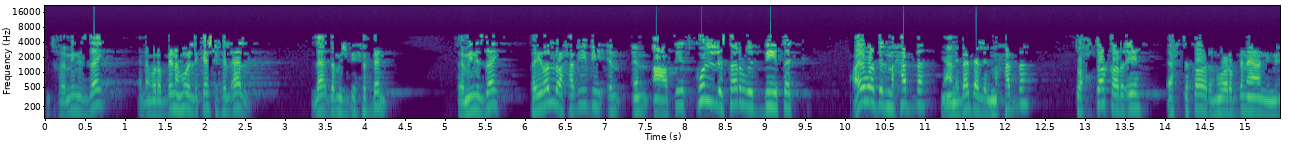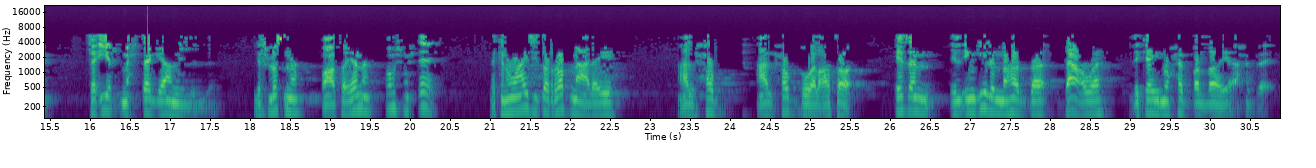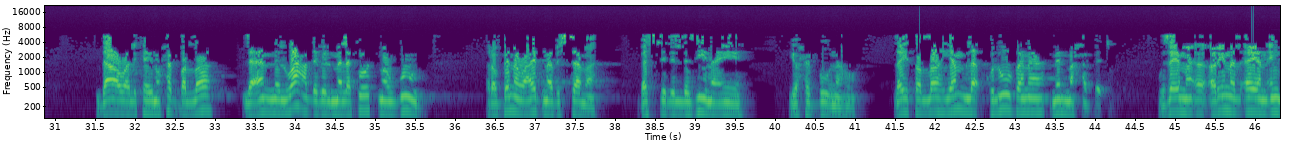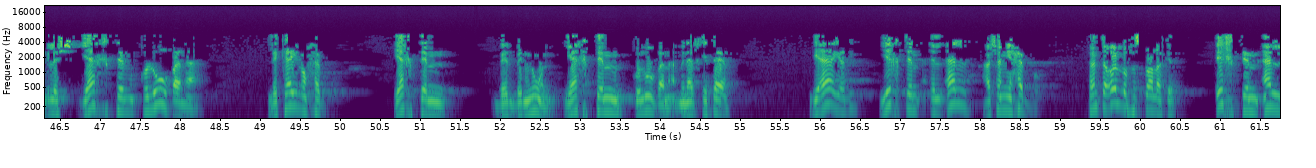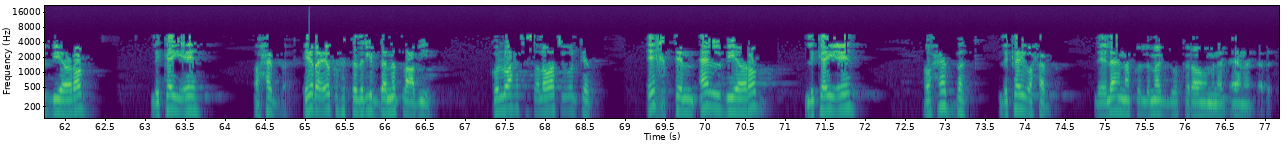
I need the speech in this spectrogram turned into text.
أنتوا فاهمين إزاي؟ إنما ربنا هو اللي كاشف القلب. لا ده مش بيحبنا فاهمين إزاي؟ فيقول له حبيبي إن, إن أعطيت كل ثروة بيتك. عوض المحبة يعني بدل المحبة تحتقر إيه؟ احتقارا هو ربنا يعني فقير محتاج يعني لفلوسنا وعطايانا. هو مش محتاج. لكن هو عايز يدربنا على إيه؟ على الحب على الحب والعطاء. إذا الإنجيل النهارده دعوة لكي نحب الله يا أحبائي. دعوة لكي نحب الله لأن الوعد بالملكوت موجود. ربنا وعدنا بالسماء بس للذين إيه؟ يحبونه. ليت الله يملأ قلوبنا من محبته. وزي ما قرينا الآية ان انجلش يختم قلوبنا لكي نحب. يختم بالنون. يختم قلوبنا من الختام. دي آية دي. يختم القلب عشان يحبه. فأنت قول له في الصلاة كده اختم قلبي يا رب لكي إيه؟ أحبك. إيه رأيكم في التدريب ده نطلع بيه؟ كل واحد في الصلوات يقول كده اختم قلبي يا رب لكي إيه؟ أحبك. لكي أحبك لإلهنا كل مجد وكرامة من الآن والأبد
